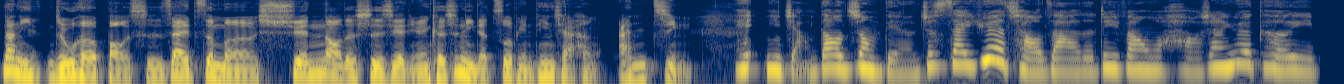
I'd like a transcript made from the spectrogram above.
那你如何保持在这么喧闹的世界里面？可是你的作品听起来很安静。诶，你讲到重点了，就是在越嘈杂的地方，我好像越可以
